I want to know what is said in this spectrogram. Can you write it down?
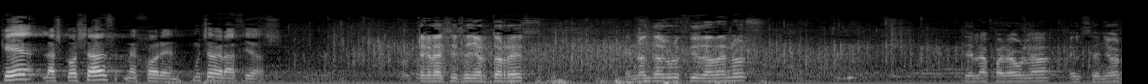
que las cosas mejoren. Muchas gracias. Muchas gracias, señor Torres. En nombre del Grupo Ciudadanos, de la palabra el señor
